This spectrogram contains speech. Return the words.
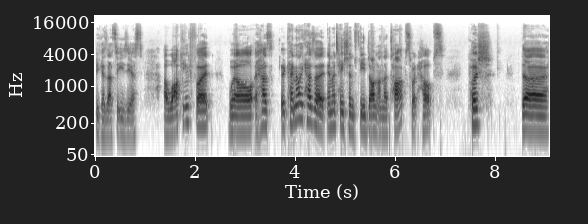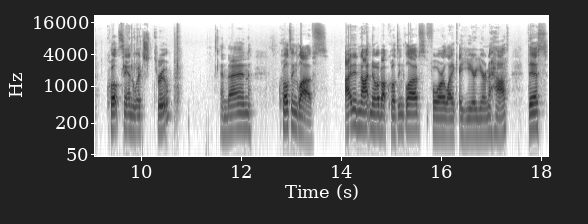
because that's the easiest. A walking foot well, it has it kind of like has an imitation feed dog on the top, so it helps push the quilt sandwich through. And then quilting gloves. I did not know about quilting gloves for like a year, year and a half. This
